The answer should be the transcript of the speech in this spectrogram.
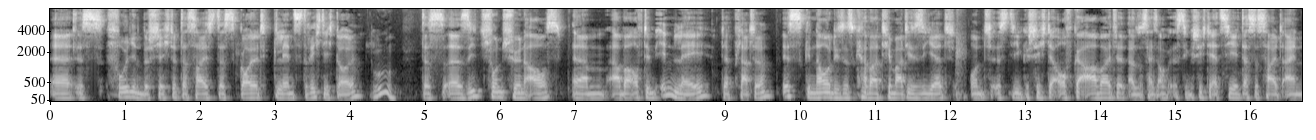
äh, ist folienbeschichtet. Das heißt, das Gold glänzt richtig doll. Uh, Das äh, sieht schon schön aus, ähm, aber auf dem Inlay der Platte ist genau dieses Cover thematisiert und ist die Geschichte aufgearbeitet, also das heißt auch ist die Geschichte erzählt, dass es halt ein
